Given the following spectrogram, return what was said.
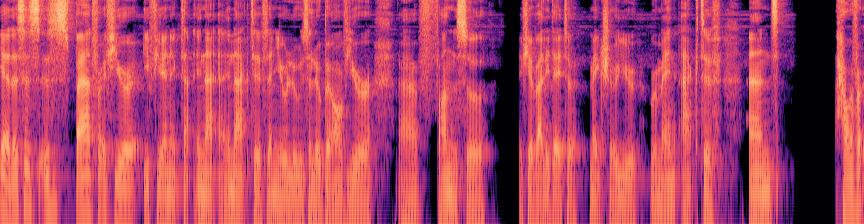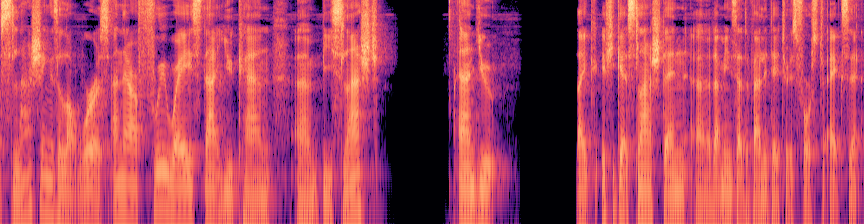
yeah, this is this is bad for if you're if you're inactive, then you lose a little bit of your uh, funds. So if you're a validator, make sure you remain active. And however, slashing is a lot worse, and there are three ways that you can um, be slashed, and you like if you get slashed then uh, that means that the validator is forced to exit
